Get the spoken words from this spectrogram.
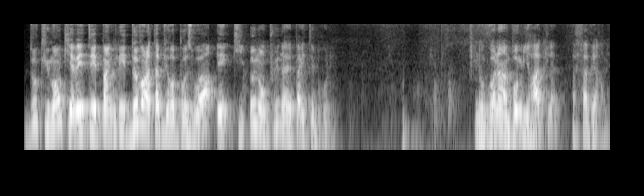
document qui avait été épinglé devant la table du reposoir et qui, eux non plus, n'avaient pas été brûlés. Donc voilà un beau miracle à Faverney.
